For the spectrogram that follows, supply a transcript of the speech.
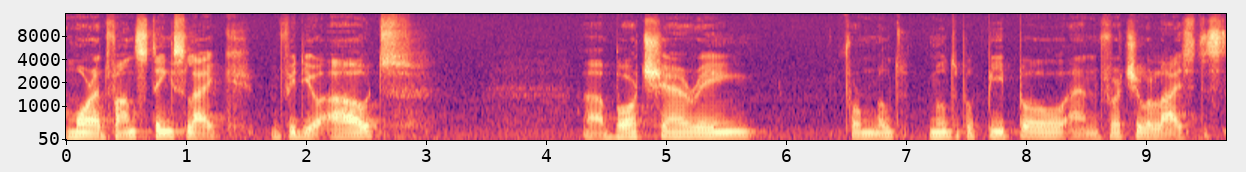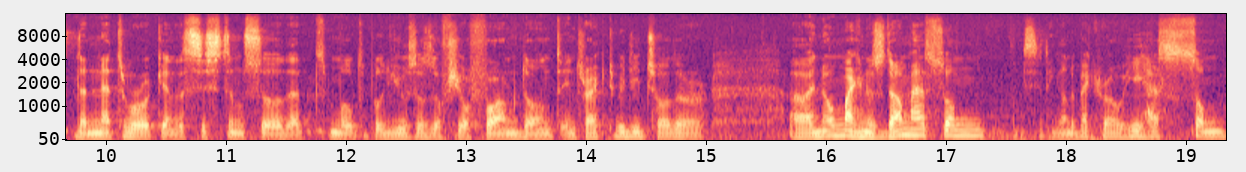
more advanced things like video out, uh, board sharing for mul- multiple people, and virtualize the network and the system so that multiple users of your farm don't interact with each other. Uh, I know Magnus Damm has some, sitting on the back row, he has some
